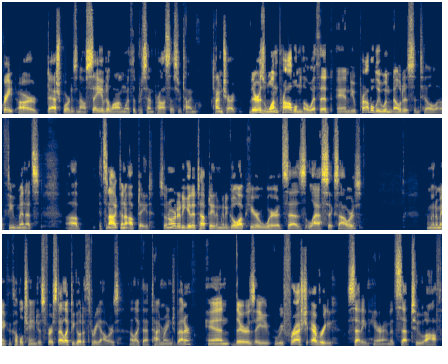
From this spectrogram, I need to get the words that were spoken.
Great, our dashboard is now saved along with the percent processor time time chart. There is one problem though with it, and you probably wouldn't notice until a few minutes. Uh, it's not going to update. So in order to get it to update, I'm going to go up here where it says last six hours. I'm going to make a couple changes. First, I like to go to three hours. I like that time range better. And there's a refresh every setting here, and it's set to off.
